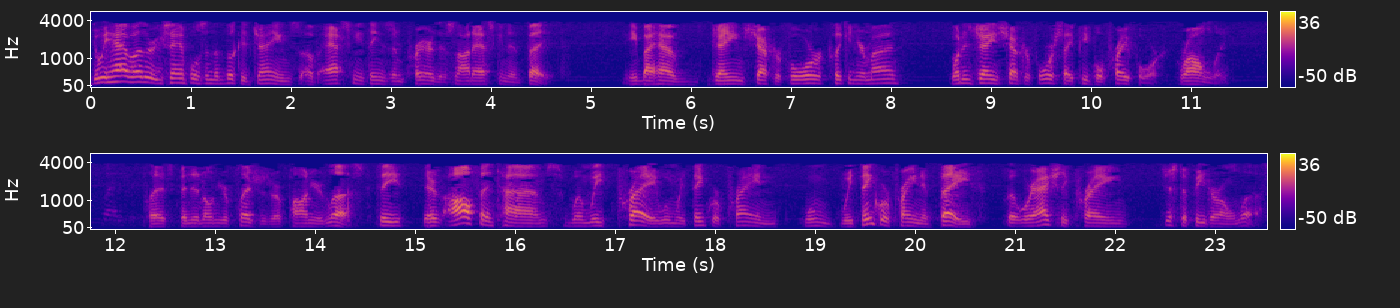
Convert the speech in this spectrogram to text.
Do we have other examples in the book of James of asking things in prayer that's not asking in faith? Anybody have James chapter four click in your mind? What does James chapter four say people pray for wrongly? Pleasure. Spend it on your pleasures or upon your lust. See, there's often times when we pray, when we think we're praying, when we think we're praying in faith, but we're actually praying just to feed our own lust.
